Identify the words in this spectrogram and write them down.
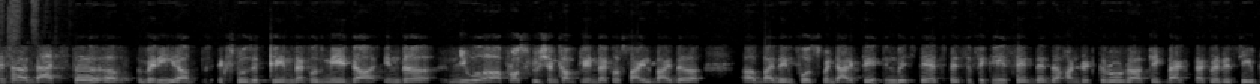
Yes, uh, that's the uh, very uh, explosive claim that was made uh, in the new uh, prosecution complaint that was filed by the uh, by the enforcement directorate, in which they had specifically said that the 100 crore kickbacks that were received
